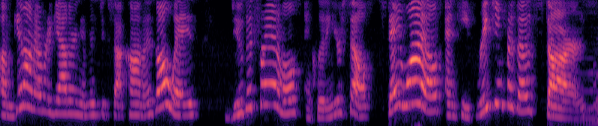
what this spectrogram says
um, get on over to gatheringofmystics.com, and as always, do good for animals, including yourself, stay wild, and keep reaching for those stars.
